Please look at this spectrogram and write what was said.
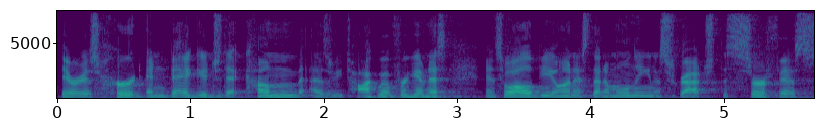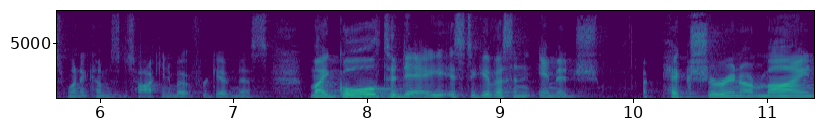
There is hurt and baggage that come as we talk about forgiveness. And so I'll be honest that I'm only going to scratch the surface when it comes to talking about forgiveness. My goal today is to give us an image, a picture in our mind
